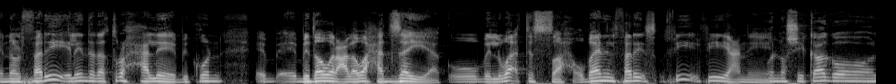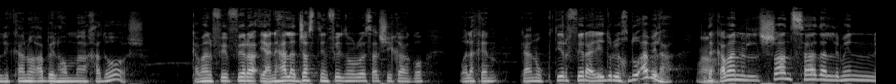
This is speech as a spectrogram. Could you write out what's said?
إنه الفريق اللي انت بدك تروح عليه بيكون بدور على واحد زيك وبالوقت الصح وبين الفريق. في في يعني وإنه شيكاغو اللي كانوا قبل هم ما اخذوش كمان في فرق يعني هلا جاستن فيلدز هو بيسأل شيكاغو ولكن كانوا كتير فرق اللي قدروا ياخذوه قبلها. آه. ده كمان ال chance هذا اللي من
